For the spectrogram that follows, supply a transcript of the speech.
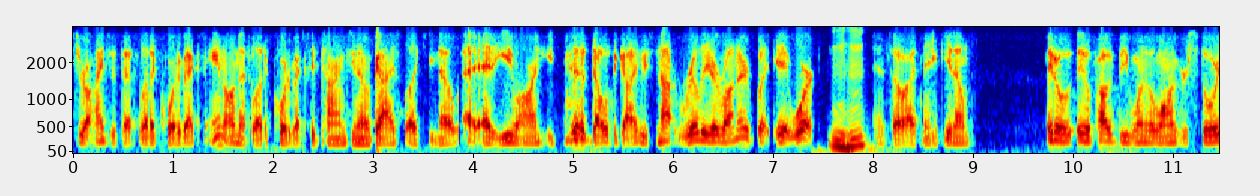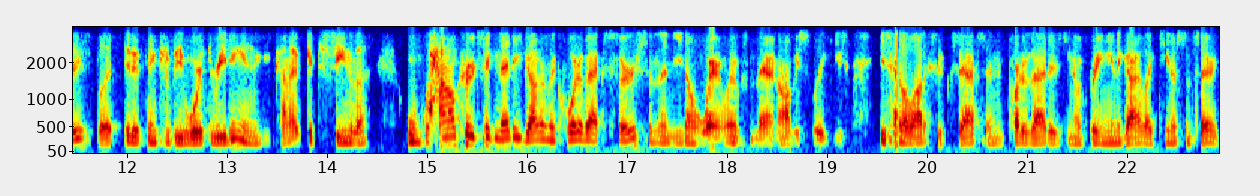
strides with athletic quarterbacks and unathletic quarterbacks at times. You know, guys like you know at, Elon, he dealt with a guy who's not really a runner, but it worked. Mm-hmm. And so I think you know it'll it'll probably be one of the longer stories, but it, I think it'll be worth reading, and you kind of get to see the how Curt Cignetti got on the quarterbacks first, and then you know where it went from there. And obviously, he's he's had a lot of success, and part of that is you know bringing in a guy like Tino Sunseri.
